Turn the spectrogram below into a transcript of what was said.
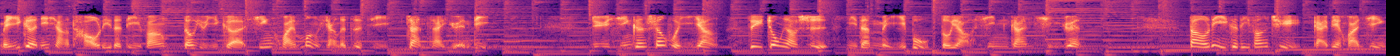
每一个你想逃离的地方，都有一个心怀梦想的自己站在原地。旅行跟生活一样，最重要是你的每一步都要心甘情愿。到另一个地方去改变环境，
